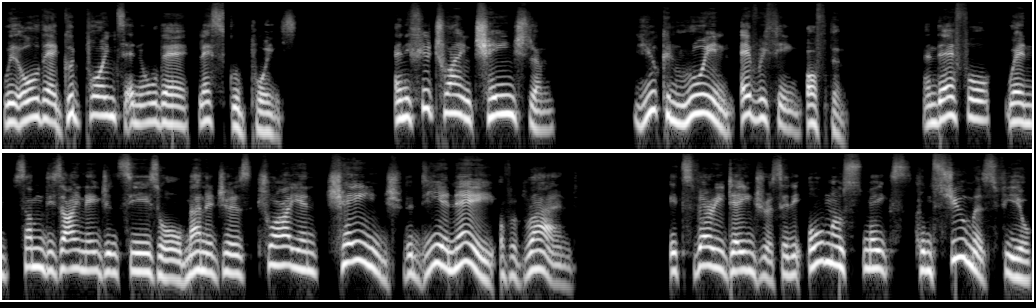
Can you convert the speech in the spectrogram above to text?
with all their good points and all their less good points. And if you try and change them, you can ruin everything of them. And therefore, when some design agencies or managers try and change the DNA of a brand, it's very dangerous and it almost makes consumers feel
